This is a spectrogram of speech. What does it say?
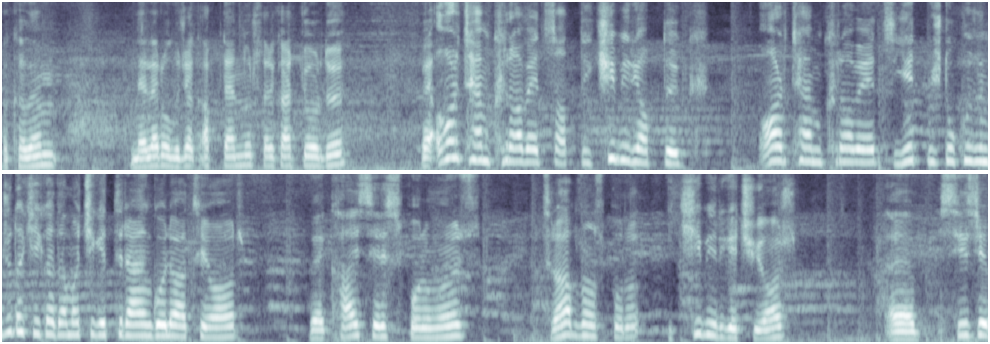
Bakalım neler olacak. Abden Nur sarı kart gördü. Ve Artem Kravets attı. 2-1 yaptık. Artem Kravets 79. dakikada maçı getiren golü atıyor. Ve Kayseri sporumuz Trabzonspor'u 2-1 geçiyor. Ee, sizce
